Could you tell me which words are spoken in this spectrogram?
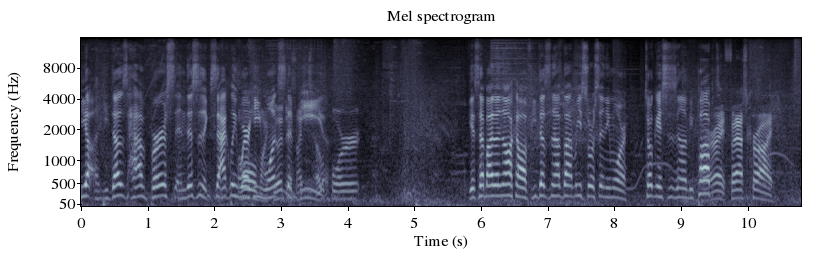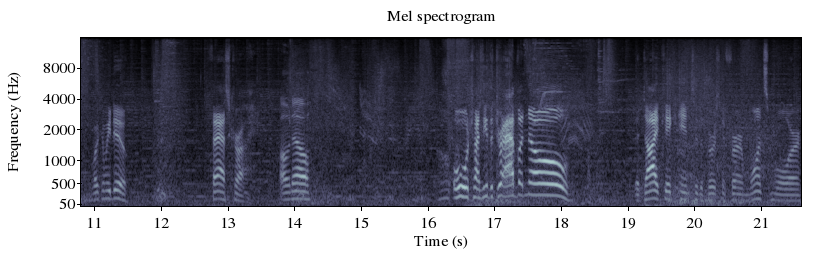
He, uh, he does have burst, and this is exactly where oh he wants goodness, to be. Teleport. Gets hit by the knockoff. He doesn't have that resource anymore. Togekiss is going to be popped. All right, fast cry. What can we do? Fast cry. Oh no. Oh, tries to get the drag, but no. The dive kick into the burst confirm once more.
